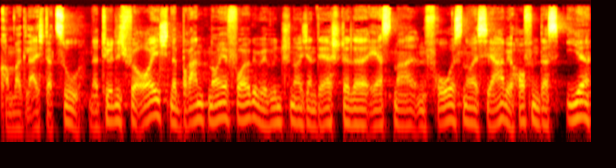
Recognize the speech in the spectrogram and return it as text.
kommen wir gleich dazu. Natürlich für euch eine brandneue Folge. Wir wünschen euch an der Stelle erstmal ein frohes neues Jahr. Wir hoffen, dass ihr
